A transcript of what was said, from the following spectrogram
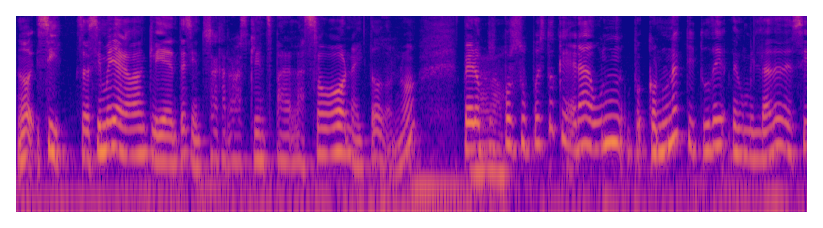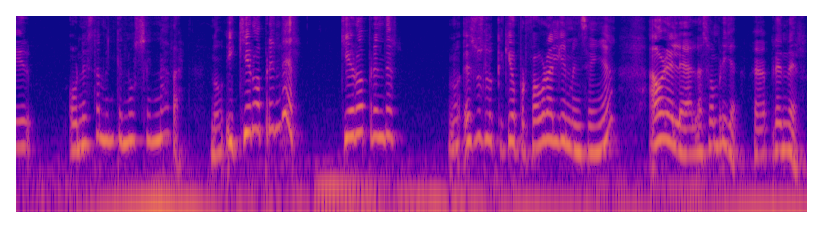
¿no? Sí, o sea, sí me llegaban clientes y entonces agarrabas clientes para la zona y todo, ¿no? Pero pues, por supuesto que era un, con una actitud de, humildad de decir, honestamente no sé nada, ¿no? Y quiero aprender, quiero aprender, ¿no? Eso es lo que quiero, por favor, alguien me enseña, ahora da la sombrilla, a aprender,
